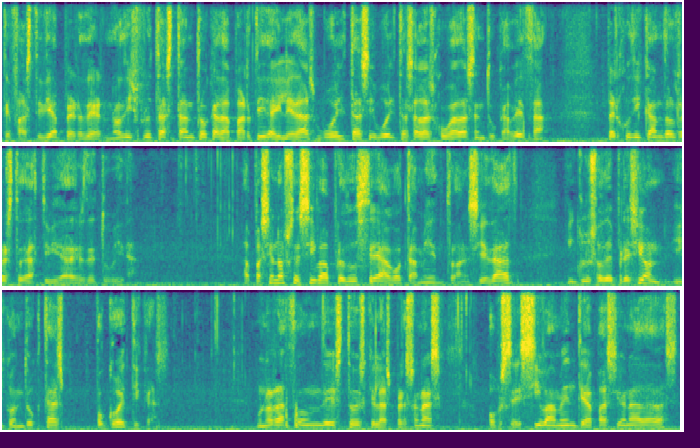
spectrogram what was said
te fastidia perder, no disfrutas tanto cada partida y le das vueltas y vueltas a las jugadas en tu cabeza, perjudicando el resto de actividades de tu vida. La pasión obsesiva produce agotamiento, ansiedad, incluso depresión y conductas poco éticas. Una razón de esto es que las personas obsesivamente apasionadas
